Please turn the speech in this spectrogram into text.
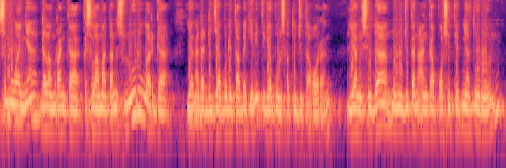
Semuanya dalam rangka keselamatan seluruh warga yang ada di Jabodetabek ini 31 juta orang yang sudah menunjukkan angka positifnya turun.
